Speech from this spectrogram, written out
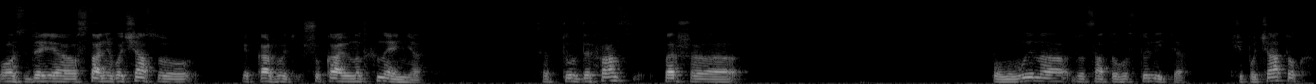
Ось де я останнього часу, як кажуть, шукаю натхнення. Це в Тур де Франс перша половина ХХ століття. Чи початок,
